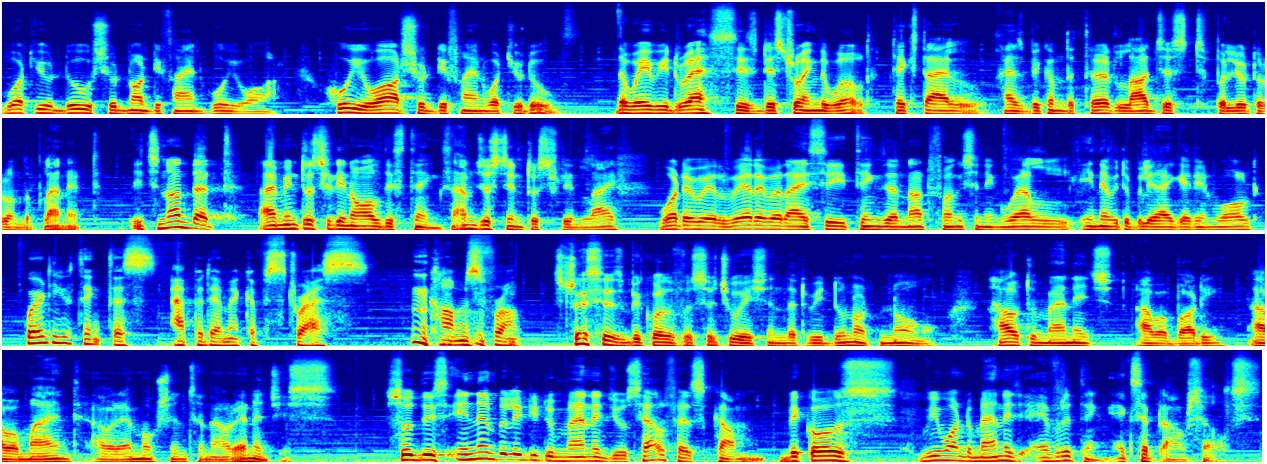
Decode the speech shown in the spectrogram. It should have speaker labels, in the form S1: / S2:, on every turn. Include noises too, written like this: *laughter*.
S1: What you do should not define who you are. Who you are should define what you do. The way we dress is destroying the world. Textile has become the third largest polluter on the planet. It's not that I'm interested in all these things, I'm just interested in life. Whatever, wherever I see things are not functioning well, inevitably I get involved.
S2: Where do you think this epidemic of stress comes from? *laughs*
S1: Stress is because of a situation that we do not know how to manage our body, our mind, our emotions and our energies. So this inability to manage yourself has come because we want to manage everything except ourselves.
